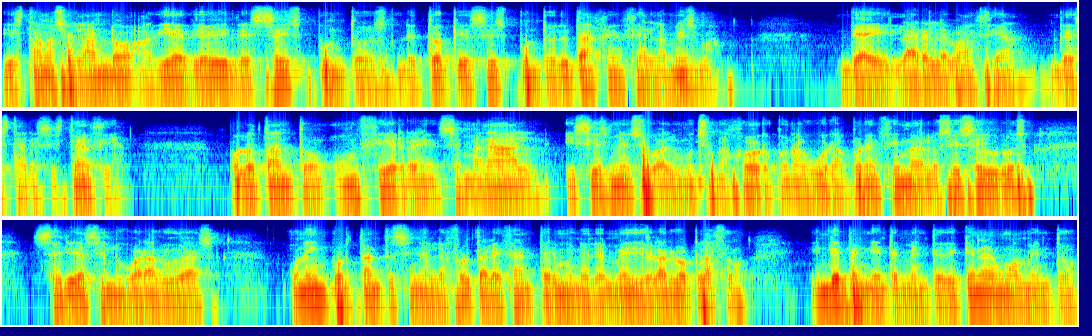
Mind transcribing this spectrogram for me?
Y estamos hablando a día de hoy de 6 puntos de toque, 6 puntos de tangencia en la misma. De ahí la relevancia de esta resistencia. Por lo tanto, un cierre semanal y si es mensual mucho mejor con holgura por encima de los 6 euros sería sin lugar a dudas una importante señal de fortaleza en términos de medio y largo plazo, independientemente de que en algún momento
